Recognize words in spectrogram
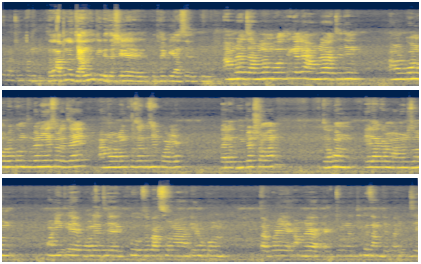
যোগাযোগ করেনি। তাহলে আপনারা জানলেন কি যে সে কোথায় কি আছে? আমরা জানলাম বলতে গেলে আমরা যেদিন আমার বোন ওরকম তুলে নিয়ে চলে যায় আমরা অনেক খোঁজাখুঁজি পরে বেলা দুইটার সময়। যখন এলাকার মানুষজন অনেকে বলে যে খুঁজে পাচ্ছ না এরকম। তারপরে আমরা একজনের থেকে জানতে পারি যে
